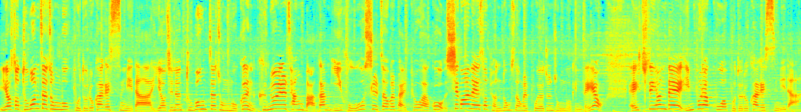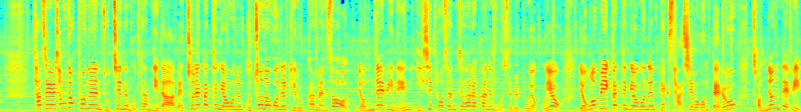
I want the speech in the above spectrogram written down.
이어서 두 번째 종목 보도록 하겠습니다. 이어지는 두 번째 종목은 금요일 장 마감 이후 실적을 발표하고 시간에서 변동성을 보여준 종목인데요. HD 현대 인프라코어 보도록 하겠습니다. 사실 성적표는 좋지는 못합니다. 매출액 같은 경우는 9천억 원을 기록하면서 연대비는 20% 하락하는 모습을 보였고요. 영업이익 같은 경우는 140억 원대로 전년 대비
